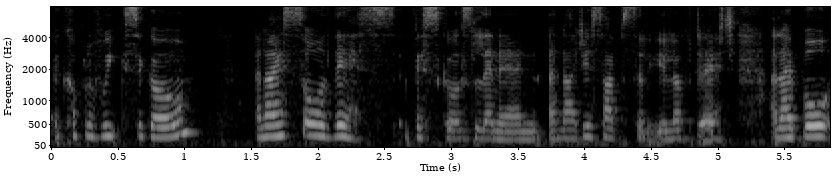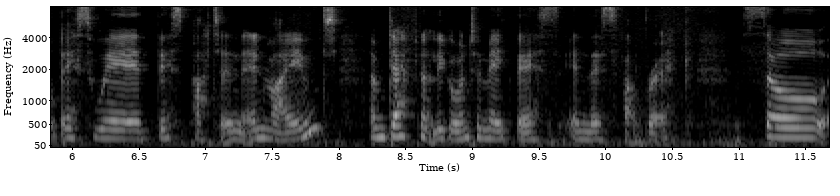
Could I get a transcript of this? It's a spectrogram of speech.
a couple of weeks ago. And I saw this viscose linen and I just absolutely loved it. And I bought this with this pattern in mind. I'm definitely going to make this in this fabric. So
